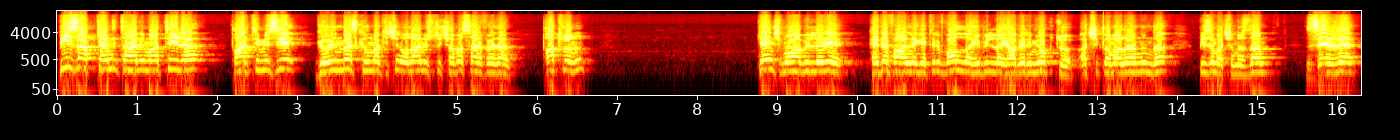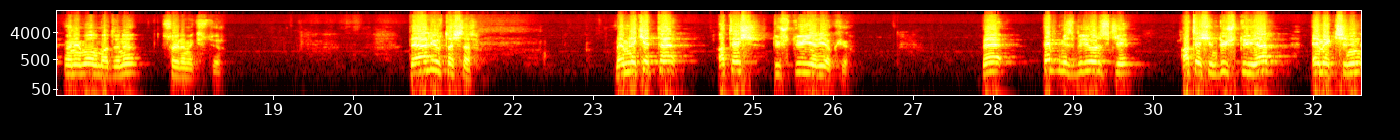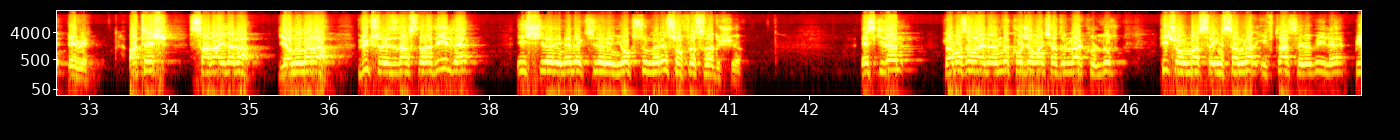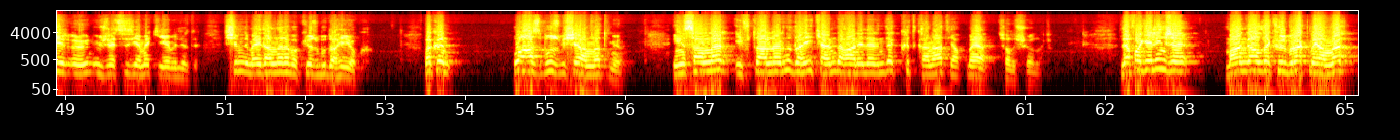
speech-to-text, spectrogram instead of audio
bizzat kendi talimatıyla partimizi görünmez kılmak için olağanüstü çaba sarf eden patronun genç muhabirleri hedef haline getirip vallahi billahi haberim yoktu açıklamalarının da bizim açımızdan zerre önemi olmadığını söylemek istiyorum. Değerli yurttaşlar, memlekette ateş düştüğü yeri yakıyor. Ve hepimiz biliyoruz ki ateşin düştüğü yer emekçinin evi. Ateş saraylara, yalılara, lüks rezidanslara değil de işçilerin, emekçilerin, yoksulların sofrasına düşüyor. Eskiden Ramazan aylarında kocaman çadırlar kurulur. Hiç olmazsa insanlar iftar sebebiyle bir öğün ücretsiz yemek yiyebilirdi. Şimdi meydanlara bakıyoruz bu dahi yok. Bakın bu az buz bir şey anlatmıyor. İnsanlar iftarlarını dahi kendi hanelerinde kıt kanaat yapmaya çalışıyorlar. Lafa gelince mangalda kül bırakmayanlar,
